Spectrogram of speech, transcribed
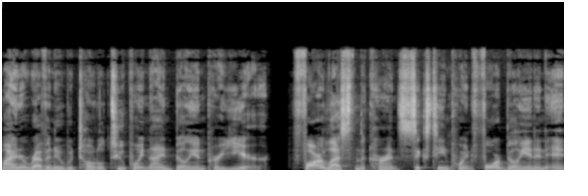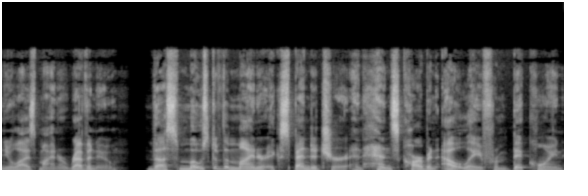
miner revenue would total 2.9 billion per year, far less than the current 16.4 billion in annualized miner revenue. Thus, most of the miner expenditure and hence carbon outlay from Bitcoin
